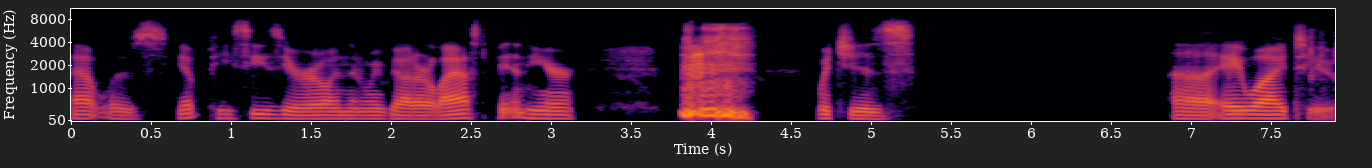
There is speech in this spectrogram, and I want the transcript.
that was, yep, PC0. And then we've got our last pin here, which is uh, AY2.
